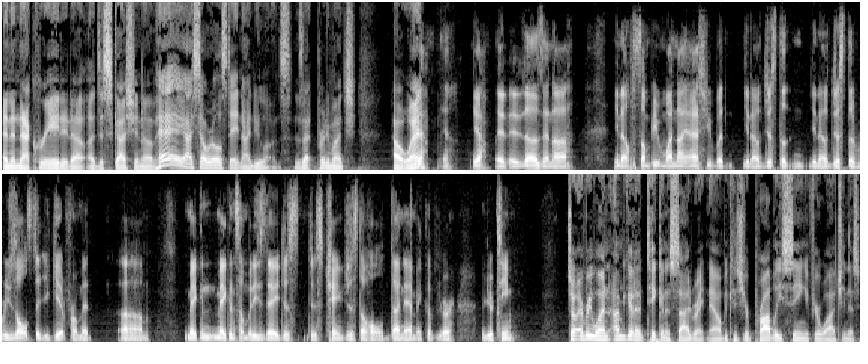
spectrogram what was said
And then that created a, a discussion of, "Hey, I sell real estate and I do loans." Is that pretty much how it went? Yeah, yeah, yeah. It, it does, and uh, you know, some people might not ask you, but you know, just the you know, just the results that you get from it, um, making making somebody's day just just changes the whole dynamic of your your team. So, everyone, I'm going to take an aside right now because you're probably seeing, if you're watching this,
